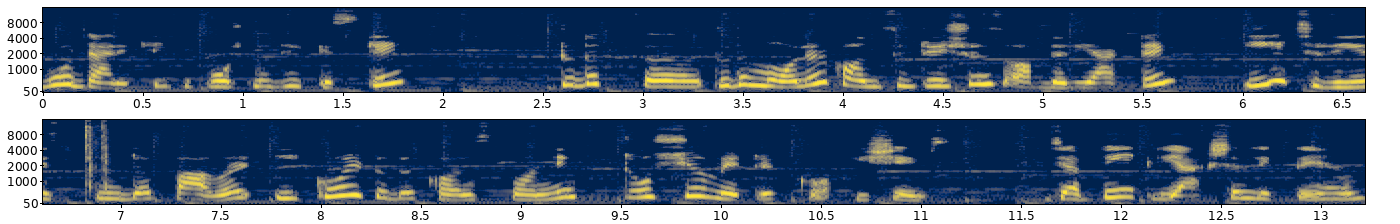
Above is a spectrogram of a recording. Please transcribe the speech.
वो डायरेक्टली प्रोपोर्शनल है किसके? To the to the molar concentration of the reactant each raise to the power equal to the corresponding stoichiometric coefficients जब भी एक रिएक्शन लिखते हैं हम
